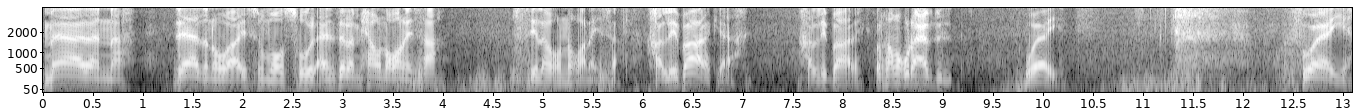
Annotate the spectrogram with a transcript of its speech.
maadanna daadna waa ismu mawsuul anzala maxay u noqonaysaa sila u noqonaysaa khali baalak yaa akhi khali baalak warkaama qudha cabdul waay waaya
